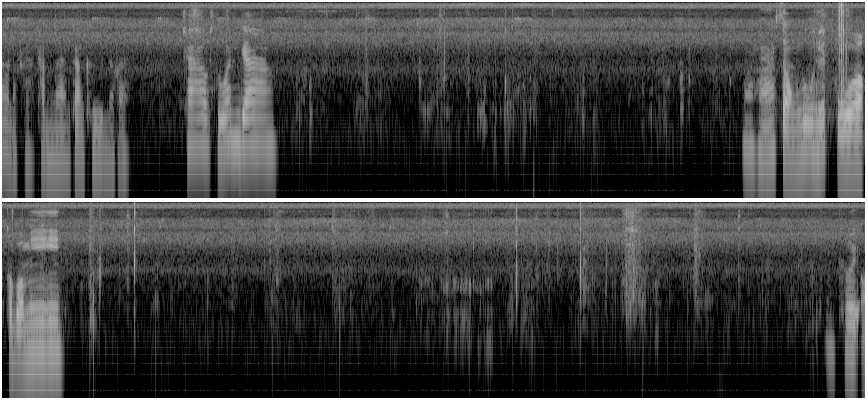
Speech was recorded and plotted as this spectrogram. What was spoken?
วนะคะทำงานกลางคืนนะคะ ชาวสวนยางมาหาส่องดูเห็ดปวกกระบอมีเคยอ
